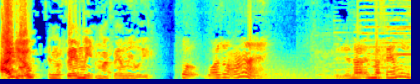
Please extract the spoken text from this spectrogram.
I do in my mm. family in my family league. but why don't I? You're not in my family.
